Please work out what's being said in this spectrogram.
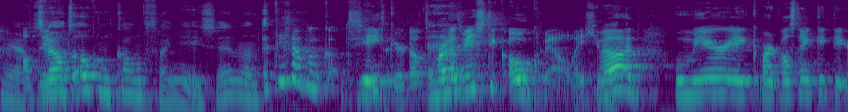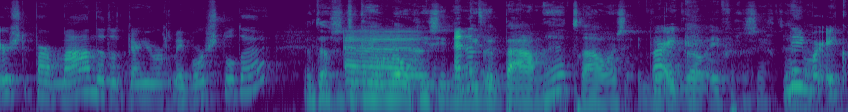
Ja. Als Terwijl het ook een kant van je is. Hè? Want Het is ook een kant, zeker, dat, maar dat wist ik ook wel, weet je wel. En hoe meer ik, maar het was denk ik de eerste paar maanden dat ik daar heel erg mee worstelde. En dat is natuurlijk heel Eh, logisch in en een dat- nieuwe baan, hè, trouwens. Maar ik ik- wel even gezegd Nee, hebben. maar ik,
